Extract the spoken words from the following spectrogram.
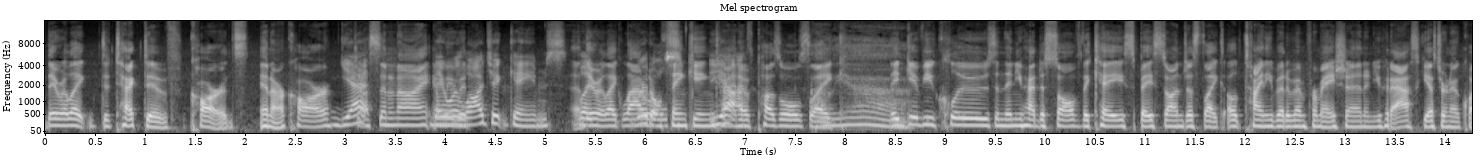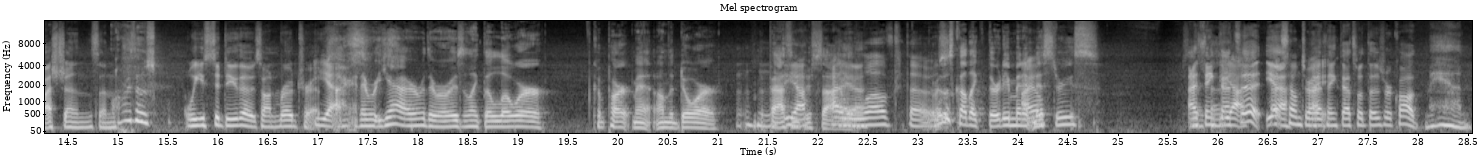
they were like detective cards in our car. Yes. Justin and I. and They we were would- logic games. uh, they were like lateral riddles. thinking yeah. kind of puzzles. Like yeah. they'd give you clues, and then you had to solve the case based on just like a tiny bit of information, and you could ask yes or no questions. And What were those? we used to do those on road trips. Yeah. They were yeah. I remember they were always in like the lower compartment on the door, the passenger Yeah, side. I Yeah. loved What were those. those called? Like thirty minute I- mysteries. I think that? that's Yeah, it. Yeah, that sounds I think that's what those were called. Man,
